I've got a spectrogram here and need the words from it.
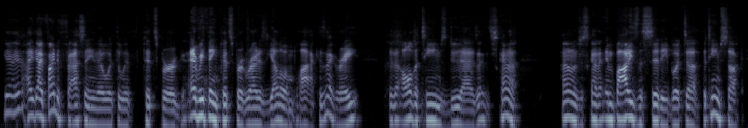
Yeah, I, I, find it fascinating though with with Pittsburgh. Everything Pittsburgh right is yellow and black. Isn't that great? That all the teams do that. It's kind of I don't know, just kind of embodies the city, but uh, the teams suck.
